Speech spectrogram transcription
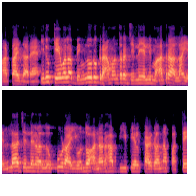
ಮಾಡ್ತಾ ಇದ್ದಾರೆ. ಇದು ಕೇವಲ ಬೆಂಗಳೂರು ಗ್ರಾಮಾಂತರ ಜಿಲ್ಲೆಯಲ್ಲಿ ಮಾತ್ರ ಅಲ್ಲ, ಎಲ್ಲಾ ಜಿಲ್ಲೆಗಳಲ್ಲೂ ಕೂಡ ಈ ಒಂದು ಅನರ್ಹ ಬಿ ಪಿ ಎಲ್ ಕಾರ್ಡ್ ಗಳನ್ನ ಪತ್ತೆ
